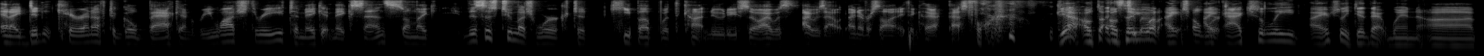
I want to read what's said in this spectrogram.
and i didn't care enough to go back and rewatch three to make it make sense so i'm like this is too much work to keep up with the continuity so i was i was out i never saw anything past four Yeah, I'll, t- I'll tell you what. I I actually I actually did that when uh,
